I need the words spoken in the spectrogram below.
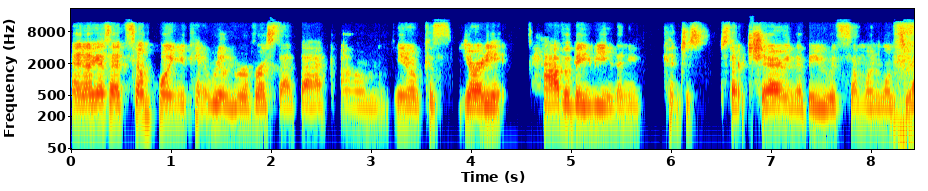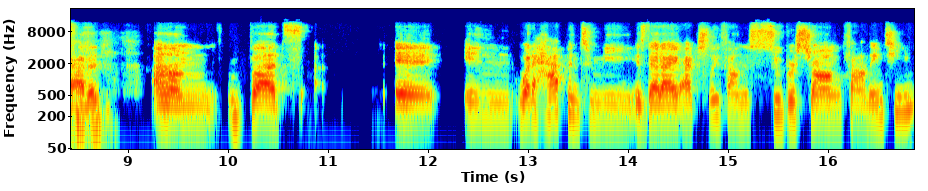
and i guess at some point you can't really reverse that back um, you know because you already have a baby and then you can just start sharing the baby with someone once you have it. Um, but it, in what happened to me is that i actually found a super strong founding team.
